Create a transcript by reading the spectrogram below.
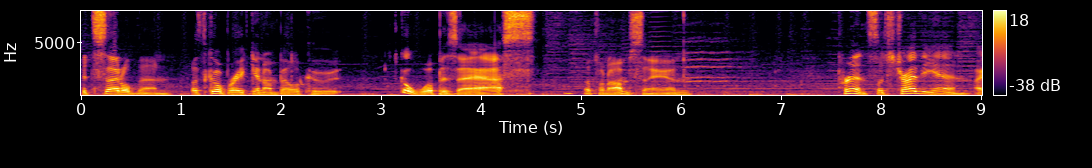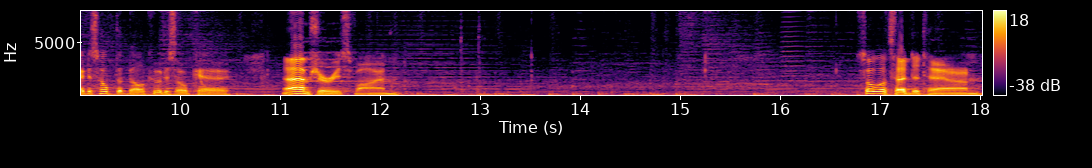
It's settled then. Let's go break in on Belcoot. Let's go whoop his ass. That's what I'm saying. Prince, let's try the inn. I just hope that Belcoot is okay. I'm sure he's fine. So let's head to town.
